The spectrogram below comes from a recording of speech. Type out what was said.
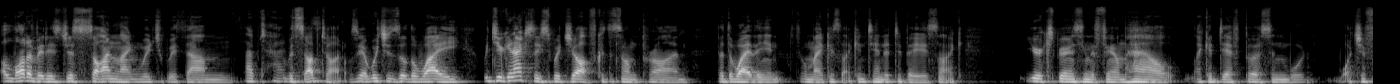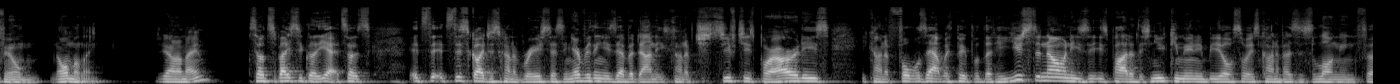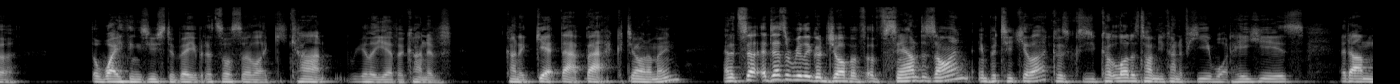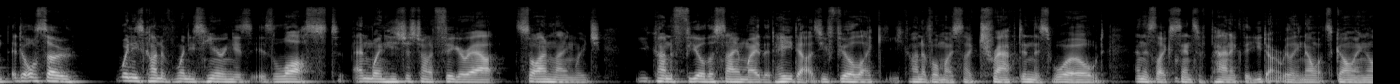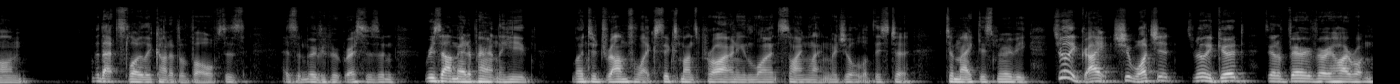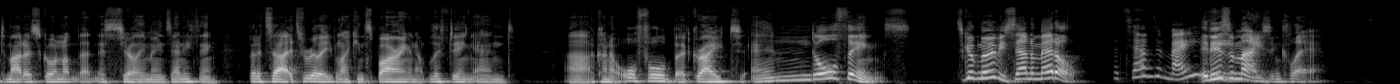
a lot of it is just sign language with um Subtitles. with subtitles, yeah, which is the way which you can actually switch off because it's on Prime. But the way the filmmakers like intended to be is like you're experiencing the film how like a deaf person would watch a film normally. Do you know what I mean? So it's basically yeah. So it's it's it's this guy just kind of reassessing everything he's ever done. He's kind of shifts his priorities. He kind of falls out with people that he used to know, and he's he's part of this new community. But also he's kind of has this longing for the way things used to be. But it's also like you can't really ever kind of kind of get that back. Do you know what I mean? And it's, uh, it does a really good job of, of sound design in particular because a lot of time you kind of hear what he hears. It um it also when he's kind of when his hearing is is lost and when he's just trying to figure out sign language, you kind of feel the same way that he does. You feel like you're kind of almost like trapped in this world and this like sense of panic that you don't really know what's going on. But that slowly kind of evolves as as the movie progresses. And Riz Ahmed apparently he learned to drum for like six months prior, and he learned sign language, all of this to to make this movie. It's really great. You should watch it. It's really good. It's got a very very high Rotten Tomato score. Not that necessarily means anything, but it's uh, it's really like inspiring and uplifting and uh, kind of awful but great and all things. It's a good movie. Sound of Metal. That sounds amazing. It is amazing, Claire.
